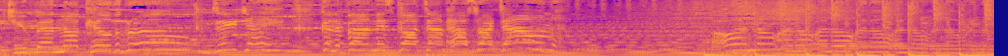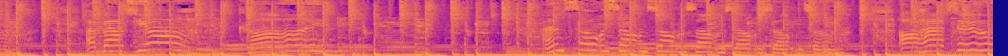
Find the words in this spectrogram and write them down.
But you better not kill the groove, DJ. Gonna burn this goddamn house right down. Oh, I know, I know, I know, I know, I know, I know, I know. About your kind. And so and so and so and so and so and so and so. I'll have to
